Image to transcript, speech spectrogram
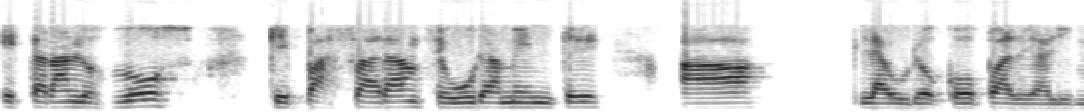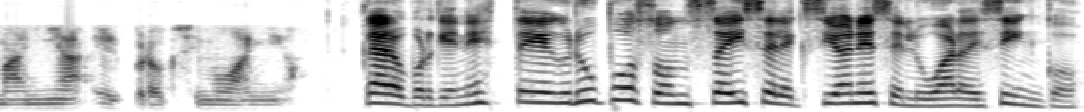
estarán los dos que pasarán seguramente a la Eurocopa de Alemania el próximo año. Claro, porque en este grupo son seis selecciones en lugar de cinco,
